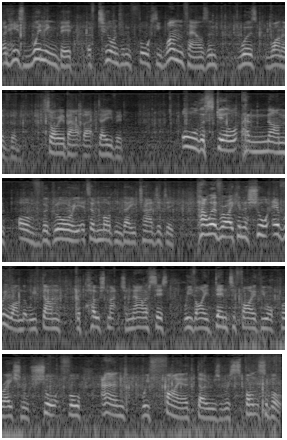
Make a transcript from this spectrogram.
and his winning bid of 241,000 was one of them. Sorry about that, David. All the skill and none of the glory. It's a modern day tragedy. However, I can assure everyone that we've done the post match analysis, we've identified the operational shortfall, and we've fired those responsible.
